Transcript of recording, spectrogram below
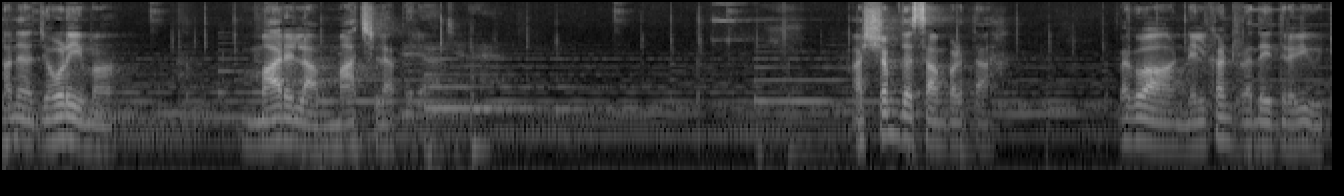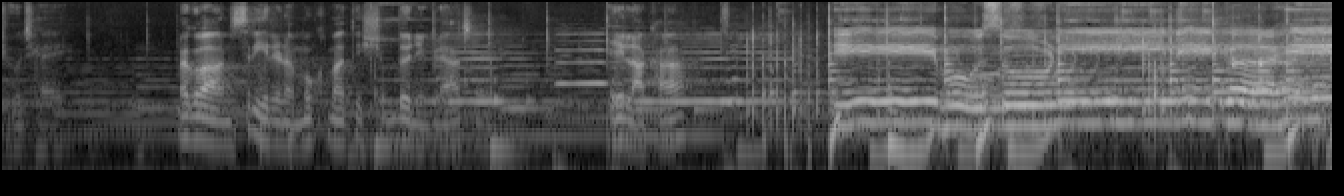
અને જોડીમાં મારેલા માછલા ફેર્યા છે. આ શબ્દ સાંભળતા ભગવાન નીલકંઠ હૃદય દ્રવી ઉઠ્યું છે. ભગવાન શ્રી હિરણ મુખમાંથી શબ્દો નીકળ્યા છે. હે લાખા. સુણીને કહે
